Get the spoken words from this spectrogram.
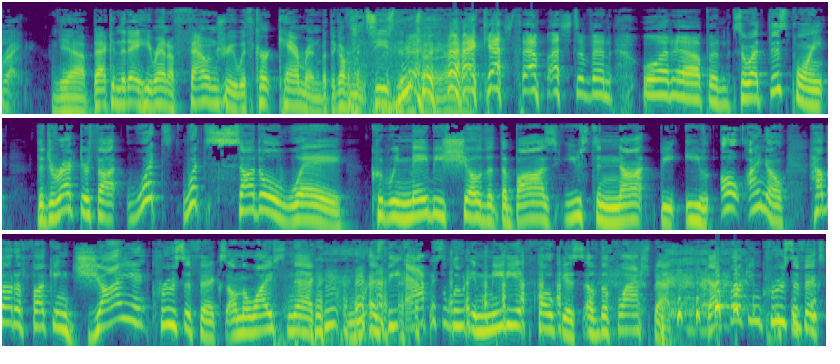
right. Yeah, back in the day, he ran a foundry with Kirk Cameron, but the government seized it. I. I guess that must have been what happened. So at this point, the director thought, what, what subtle way could we maybe show that the Boz used to not be evil? Oh, I know. How about a fucking giant crucifix on the wife's neck as the absolute immediate focus of the flashback? That fucking crucifix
